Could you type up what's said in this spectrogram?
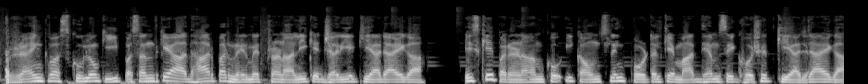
रैंक व स्कूलों की पसंद के आधार पर निर्मित प्रणाली के ज़रिए किया जाएगा। इसके परिणाम को ई काउंसलिंग पोर्टल के माध्यम से घोषित किया जाएगा।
